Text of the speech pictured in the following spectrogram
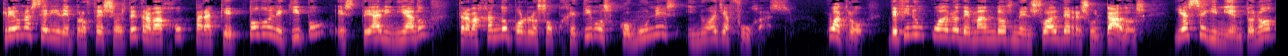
Crea una serie de procesos de trabajo para que todo el equipo esté alineado trabajando por los objetivos comunes y no haya fugas. 4. Define un cuadro de mandos mensual de resultados y haz seguimiento, ¿no?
